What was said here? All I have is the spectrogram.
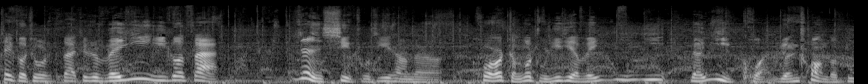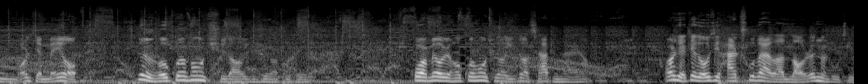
这个就是在就是唯一一个在任系主机上的，或者说整个主机界唯一一的一款原创的杜牧，而且没有任何官方渠道移植到 PC 上，或者没有任何官方渠道移植到其他平台上。而且这个游戏还出在了老任的主机，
